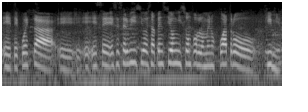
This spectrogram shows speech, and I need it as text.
eh, te cuesta eh, ese, ese servicio, esa atención y son por lo menos cuatro quimios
